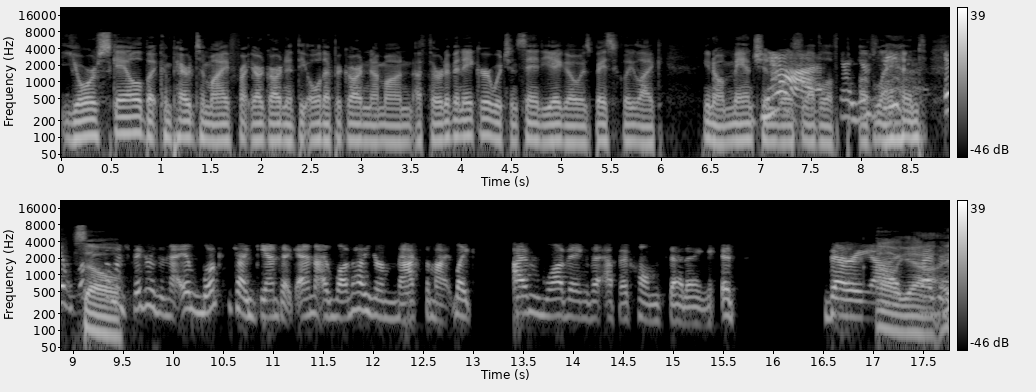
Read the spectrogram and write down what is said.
your scale, but compared to my front yard garden at the old Epic Garden, I'm on a third of an acre, which in San Diego is basically like you know a mansion Yeah. worth level of, Yeah, of land. It looks so, So- much bigger than that. It looks gigantic, and I love how you're maximized. Like I'm loving the epic homesteading. It's very. Uh, Oh, yeah. you guys are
